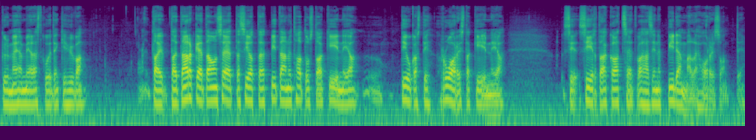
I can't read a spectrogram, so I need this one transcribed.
kyllä meidän mielestä kuitenkin hyvä, tai, tai tärkeää on se, että sijoittajat pitää nyt hatustaa kiinni ja tiukasti ruorista kiinni ja si- siirtää katseet vähän sinne pidemmälle horisonttiin.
